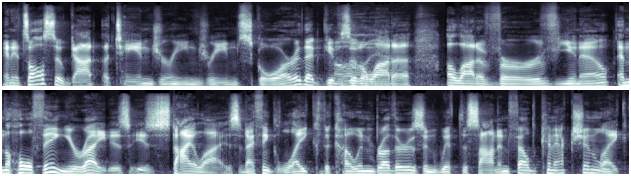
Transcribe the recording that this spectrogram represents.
And it's also got a Tangerine Dream score that gives it a oh, lot of a lot of verve, you know? And the whole thing, you're right, is is stylized. And I think like the Coen brothers and with the Sonnenfeld connection, like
